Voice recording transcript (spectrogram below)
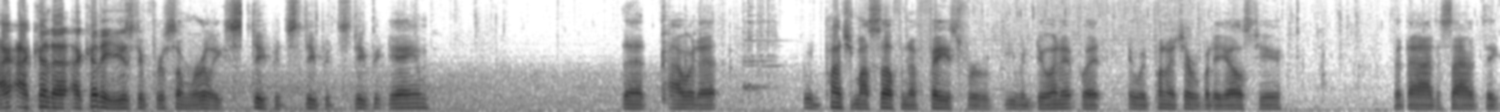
I I could have I could have used it for some really stupid, stupid, stupid game. That I would have would punch myself in the face for even doing it, but it would punish everybody else too. But now I decided to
